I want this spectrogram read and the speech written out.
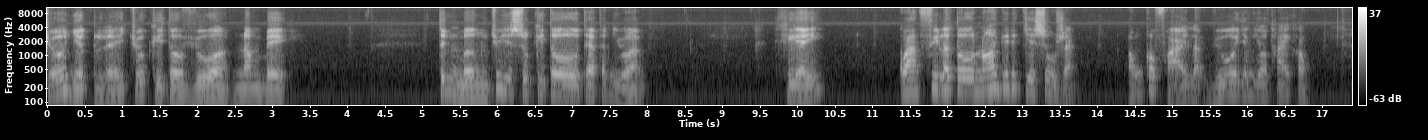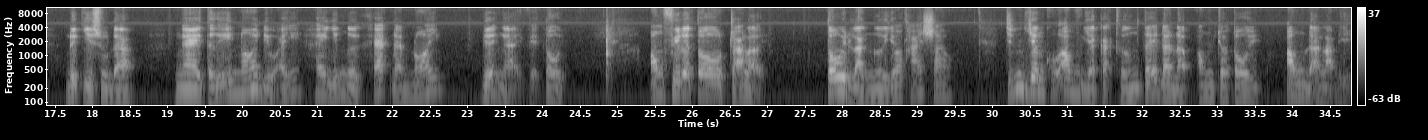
Chúa Nhật lễ Chúa Kitô vua năm B. Tin mừng Chúa Giêsu Kitô theo Thánh Gioan. Khi ấy, quan Phi-la-tô nói với Đức Giêsu rằng: Ông có phải là vua dân Do Thái không? Đức Giêsu đáp: Ngài tự ý nói điều ấy hay những người khác đã nói với Ngài về tôi? Ông Phi-la-tô trả lời: Tôi là người Do Thái sao? Chính dân của ông và các thượng tế đã nộp ông cho tôi, ông đã làm gì?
